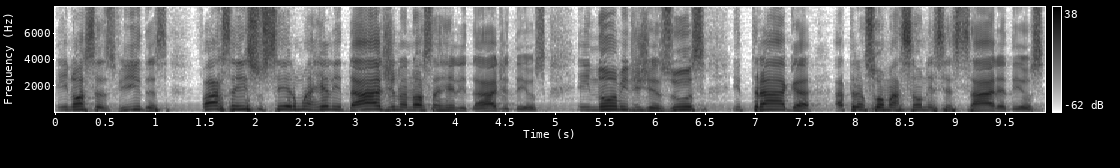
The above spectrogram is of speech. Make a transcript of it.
em nossas vidas. Faça isso ser uma realidade na nossa realidade, Deus. Em nome de Jesus. E traga a transformação necessária, Deus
